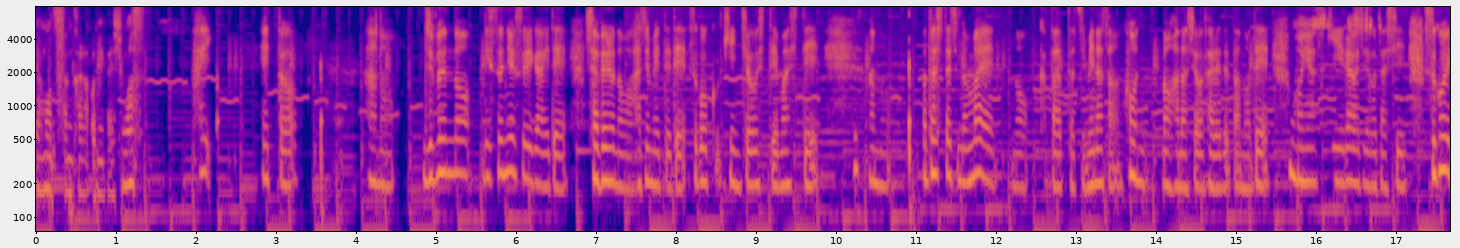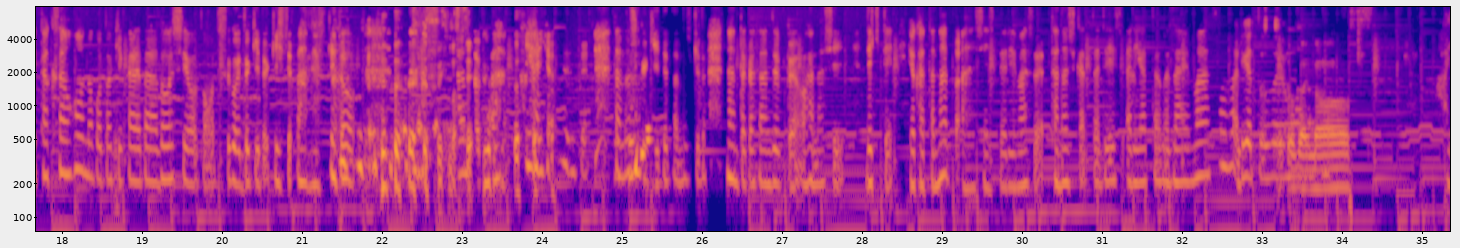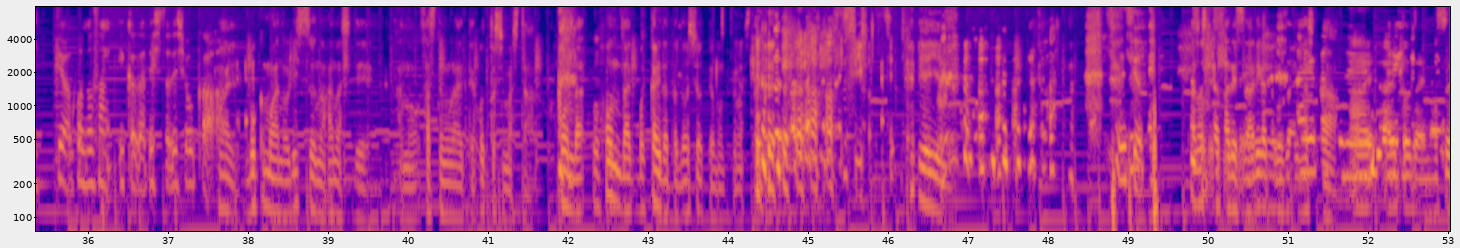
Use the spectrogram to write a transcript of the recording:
山本さんからお願いします。はい。えっと、あの、自分のリスニュース以外で喋るのは初めてですごく緊張してまして、あの、私たちの前の方たち皆さん本の話をされてたので、うん本屋スキーラジオだし、すごいたくさん本のこと聞かれたらどうしようと思ってすごいドキドキしてたんですけど、すいません。なんとか、いやいや、全然楽しく聞いてたんですけど、なんとか30分お話できてよかったなと安心しております。楽しかったです。ありがとうございます。あありがとうございます。はい、では近藤さんいかがでしたでしょうか？はい、僕もあのリッスンの話であのさせてもらえてほっとしました。本だ 本だばっかりだったらどうしようって思ってました。すいません。いえいえいえ、そうですよね。楽しかったです。ありがとうございました。はい、ありがとうございます。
